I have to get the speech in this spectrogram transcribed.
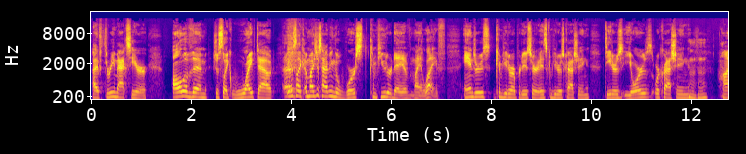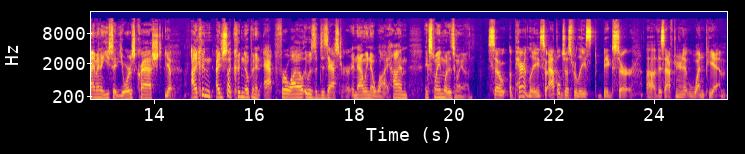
I have three Macs here. All of them just like wiped out. I was like, am I just having the worst computer day of my life? Andrew's computer, our producer, his computer is crashing. Dieter's, yours were crashing. mm I think you said yours crashed. Yep. I couldn't. I just like couldn't open an app for a while. It was a disaster, and now we know why. Chaim, explain what is going on. So apparently, so Apple just released Big Sur uh, this afternoon at 1 p.m.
